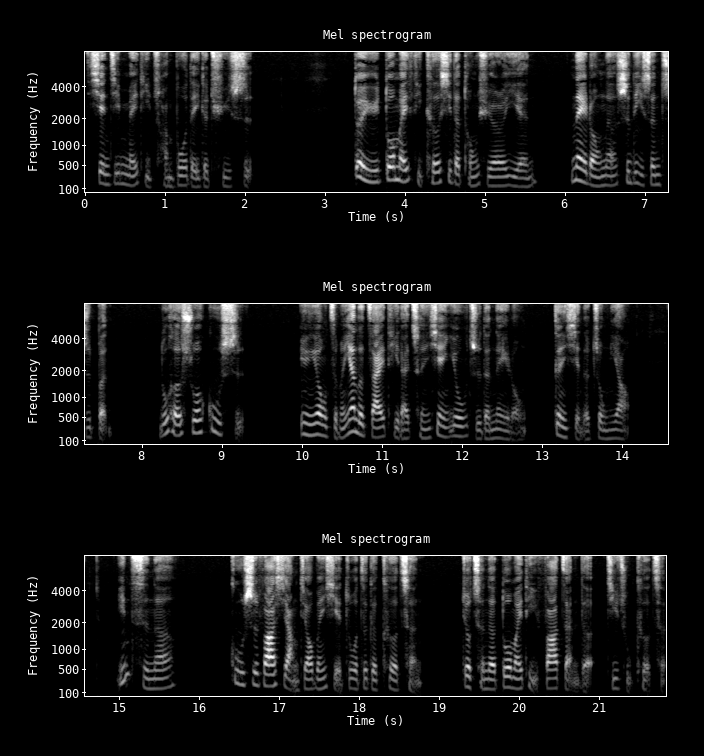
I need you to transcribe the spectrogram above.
现今媒体传播的一个趋势。对于多媒体科系的同学而言，内容呢是立身之本。如何说故事，运用怎么样的载体来呈现优质的内容，更显得重要。因此呢，故事发想、脚本写作这个课程，就成了多媒体发展的基础课程。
